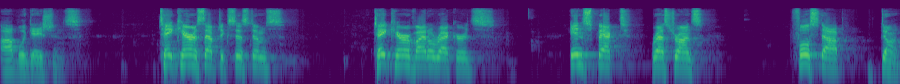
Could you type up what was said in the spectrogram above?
obligations. Take care of septic systems, take care of vital records, inspect restaurants, full stop, done.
